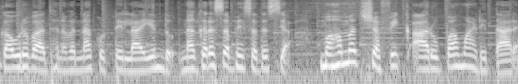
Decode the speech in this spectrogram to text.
ಗೌರವ ಧನವನ್ನ ಕೊಟ್ಟಿಲ್ಲ ಎಂದು ನಗರಸಭೆ ಸದಸ್ಯ ಮೊಹಮ್ಮದ್ ಶಫೀಕ್ ಆರೋಪ ಮಾಡಿದ್ದಾರೆ.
